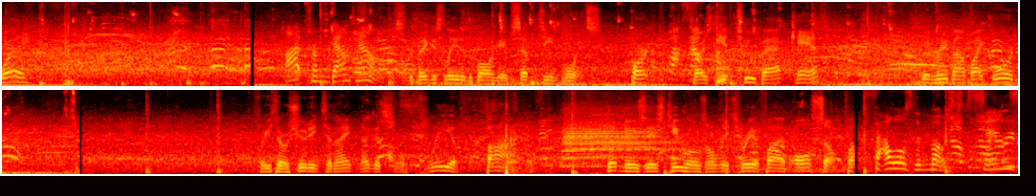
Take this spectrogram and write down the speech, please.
away. From downtown. This is the biggest lead of the ball game, 17 points. Barton tries to get two back, can't. Good rebound by Gordon. Free throw shooting tonight. Nuggets are three of five. Good news is T-Will's only three of five also. Fouls the most, sends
